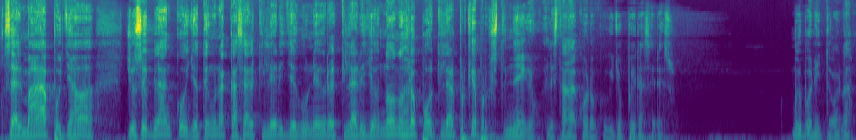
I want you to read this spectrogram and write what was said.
O sea, el MAE apoyaba, yo soy blanco, yo tengo una casa de alquiler y llega un negro a alquilar y yo, no, no se lo puedo alquilar, ¿por qué? Porque usted es negro. Él estaba de acuerdo con que yo pudiera hacer eso. Muy bonito, ¿verdad?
